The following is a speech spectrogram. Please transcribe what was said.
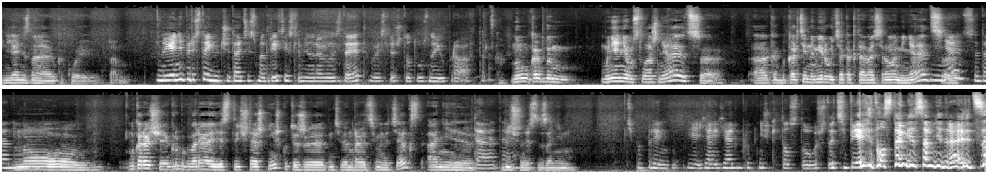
я не знаю, какой там... Но я не перестаю читать и смотреть, если мне нравилось до этого, если что-то узнаю про автора. Ну, как бы мнение усложняется, как бы картина мира у тебя как-то она все равно меняется. Меняется, да. Но... Ну, короче, грубо говоря, если ты читаешь книжку, ты же, ну, тебе нравится именно текст, а не да, да. личность за ним. Типа, блин, я, я, я люблю книжки Толстого, что теперь Толстой мне сам не нравится.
